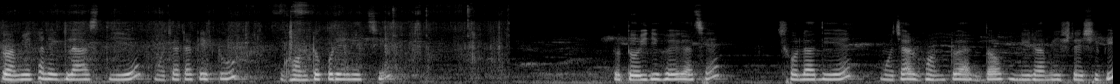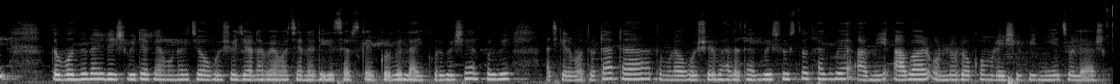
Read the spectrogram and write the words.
তো আমি এখানে গ্লাস দিয়ে মোচাটাকে একটু ঘন্ট করে নিচ্ছি। তো তৈরি হয়ে গেছে। ছোলা দিয়ে মোচার ঘন্ট একদম নিরামিষ রেসিপি। তো বন্ধুরা, এই রেসিপিটা কেমন হয়েছে অবশ্যই জানাবে। আমার চ্যানেলটিকে সাবস্ক্রাইব করবে, লাইক করবে, শেয়ার করবে। আজকের মতো টাটা। তোমরা অবশ্যই ভালো থাকবে, সুস্থ থাকবে। আমি আবার অন্য রকম রেসিপি নিয়ে চলে আসব।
